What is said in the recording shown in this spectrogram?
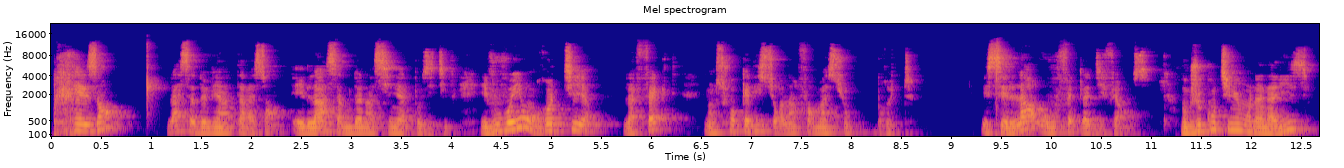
présents, là, ça devient intéressant et là, ça me donne un signal positif. Et vous voyez, on retire l'affect et on se focalise sur l'information brute. Et c'est là où vous faites la différence. Donc je continue mon analyse.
